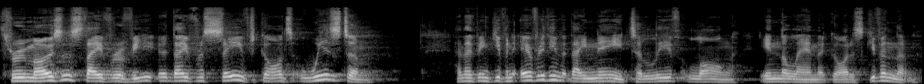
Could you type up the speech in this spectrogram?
Through Moses, they've, they've received God's wisdom and they've been given everything that they need to live long in the land that God has given them.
